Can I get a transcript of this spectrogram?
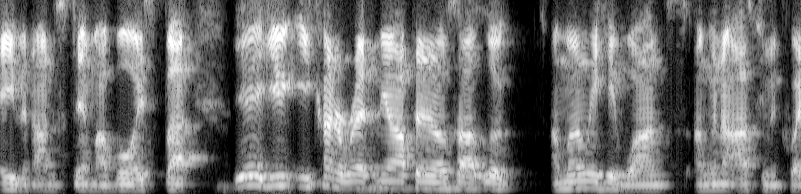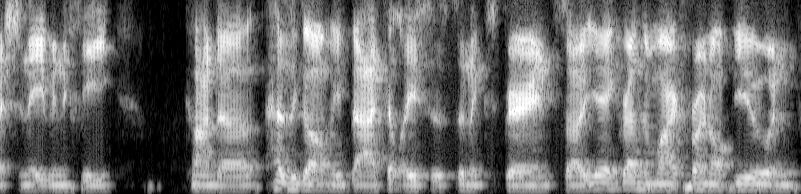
even understand my voice. But yeah, you, you kind of revved me up. And I was like, look, I'm only here once. I'm going to ask him a question, even if he kind of has a go at me back. At least it's an experience. So yeah, grab the microphone off you and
